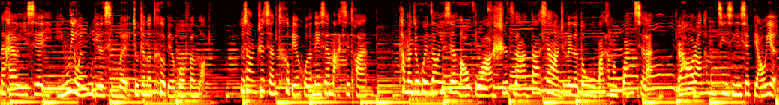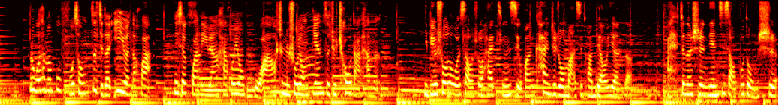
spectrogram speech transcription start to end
那还有一些以盈利为目的的行为，就真的特别过分了。就像之前特别火的那些马戏团，他们就会将一些老虎啊、狮子啊、大象啊之类的动物，把它们关起来，然后让他们进行一些表演。如果他们不服从自己的意愿的话，那些管理员还会用火啊，甚至说用鞭子去抽打他们。你别说了，我小时候还挺喜欢看这种马戏团表演的。哎，真的是年纪小不懂事。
